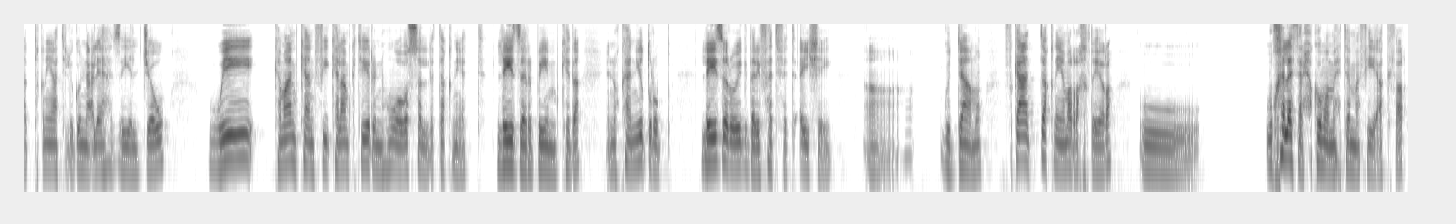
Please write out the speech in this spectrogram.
التقنيات اللي قلنا عليها زي الجو وكمان كان في كلام كتير إنه هو وصل لتقنية ليزر بيم كذا إنه كان يضرب ليزر ويقدر يفتفت أي شيء آه قدامه. فكانت تقنيه مرة خطيرة و... وخلت الحكومة مهتمة فيه أكثر.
